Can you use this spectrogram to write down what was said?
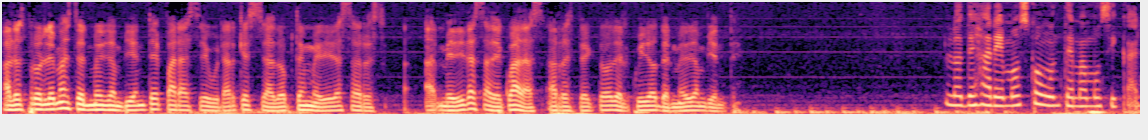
a los problemas del medio ambiente para asegurar que se adopten medidas, a res- a- medidas adecuadas al respecto del cuidado del medio ambiente. Los dejaremos con un tema musical.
